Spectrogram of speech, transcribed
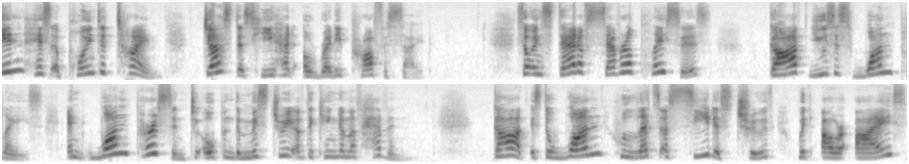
in His appointed time, just as He had already prophesied. So instead of several places, God uses one place and one person to open the mystery of the kingdom of heaven. God is the one who lets us see this truth with our eyes,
